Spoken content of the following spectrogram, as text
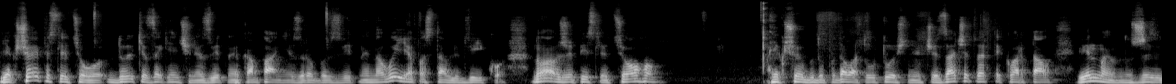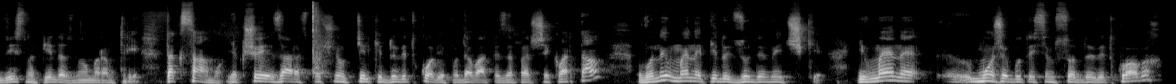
Якщо я після цього до закінчення звітної кампанії зробив звітний новий, я поставлю двійку. Ну а вже після цього. Якщо я буду подавати уточнюючи за четвертий квартал, він мене вже звісно піде з номером 3. Так само, якщо я зараз почну тільки довідкові подавати за перший квартал, вони в мене підуть з одинички, і в мене е, може бути 700 довідкових,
